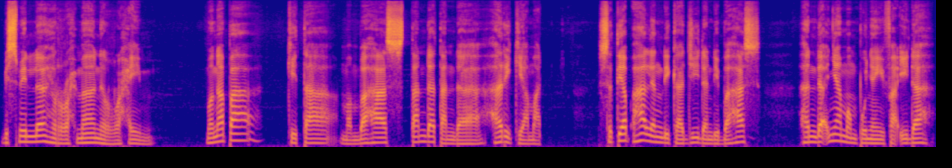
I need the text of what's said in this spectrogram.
Bismillahirrahmanirrahim. Mengapa kita membahas tanda-tanda hari kiamat? Setiap hal yang dikaji dan dibahas hendaknya mempunyai faidah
